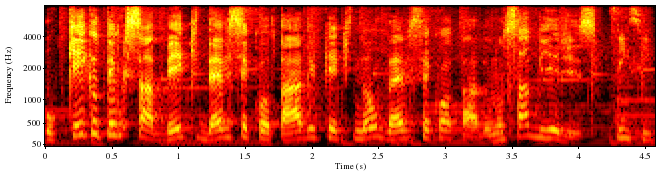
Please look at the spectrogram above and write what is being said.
O que que eu tenho que saber que deve ser cotado e o que que não deve ser cotado? Eu não sabia disso. Sim, sim.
